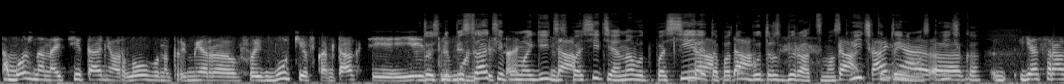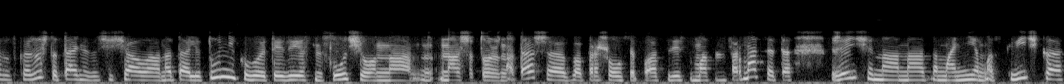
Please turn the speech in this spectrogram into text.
Там можно найти Таню Орлову, например, в Фейсбуке, в ВКонтакте. Ей То есть написать, написать. и помогите, да. спасите, она вот поселит, да, а потом да. будет разбираться, москвичка да, Таня, ты, не москвичка. Э, я сразу скажу, что Таня защищала Наталью Тунникову, это известный случай, он э, наша тоже Наташа прошелся по средствам массовой информации. Это женщина, она сама не москвичка,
